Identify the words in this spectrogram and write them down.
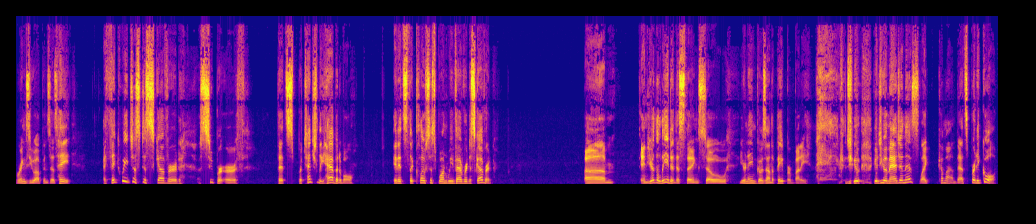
rings you up and says, Hey, I think we just discovered a super Earth that's potentially habitable, and it's the closest one we've ever discovered. Um, and you're the lead of this thing, so your name goes on the paper, buddy. could you could you imagine this? Like, come on, that's pretty cool.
